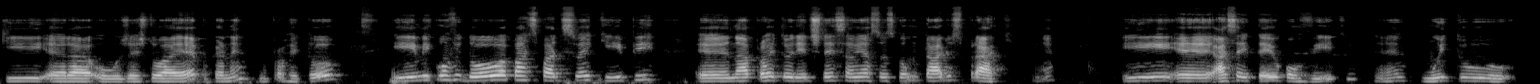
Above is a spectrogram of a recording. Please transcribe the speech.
que era o gestor à época, né, o pró-reitor, e me convidou a participar de sua equipe eh, na Pró-Reitoria de Extensão e Ações Comunitárias, PRAC né? E é, aceitei o convite, né? muito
